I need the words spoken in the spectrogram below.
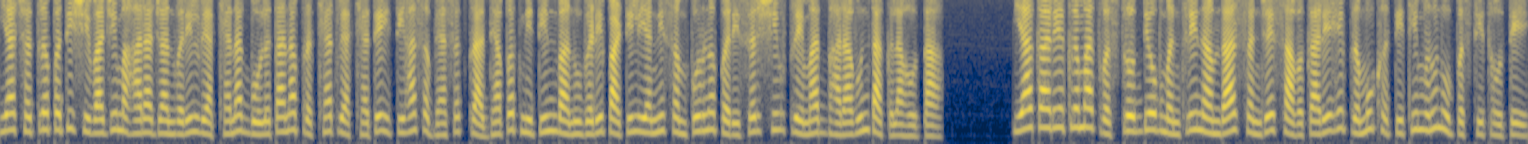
या छत्रपती शिवाजी महाराजांवरील व्याख्यानात बोलताना प्रख्यात व्याख्याते इतिहास अभ्यासक प्राध्यापक नितीन बानुगडे पाटील यांनी संपूर्ण परिसर शिवप्रेमात भारावून टाकला होता. या कार्यक्रमात वस्त्रोद्योग मंत्री नामदार संजय सावकारे हे प्रमुख अतिथी म्हणून उपस्थित होते.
